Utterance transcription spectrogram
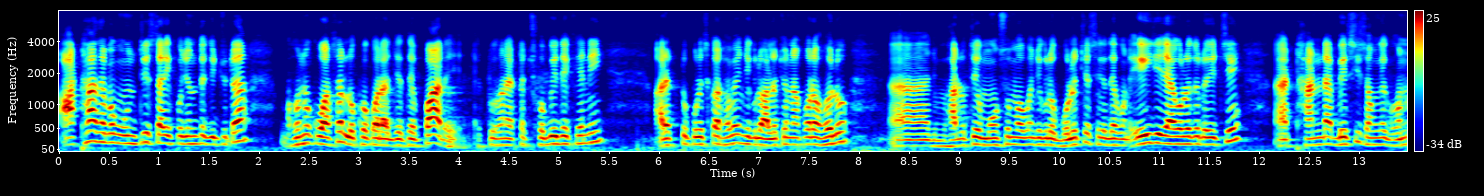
আঠাশ এবং উনত্রিশ তারিখ পর্যন্ত কিছুটা ঘন কুয়াশা লক্ষ্য করা যেতে পারে। একটুখানি একটা ছবি দেখে নিই। আর একটু পরিষ্কার হবে, যেগুলো আলোচনা করা হলো ভারতীয় মৌসুম ভবন যেগুলো বলেছে, সেগুলো দেখুন, এই যে জায়গাগুলোতে রয়েছে ঠান্ডা বেশি, সঙ্গে ঘন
